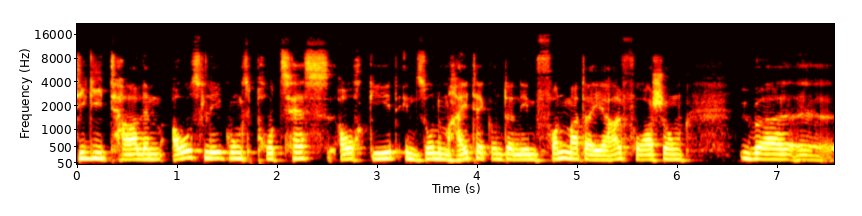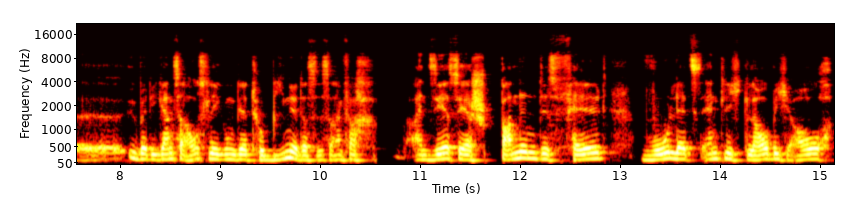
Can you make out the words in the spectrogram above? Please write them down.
digitalem Auslegungsprozess auch geht in so einem Hightech-Unternehmen von Materialforschung über, äh, über die ganze Auslegung der Turbine. Das ist einfach ein sehr, sehr spannendes Feld, wo letztendlich, glaube ich, auch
